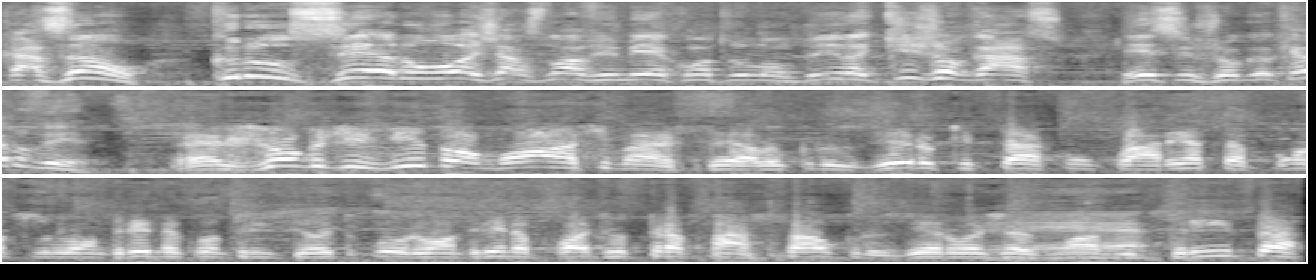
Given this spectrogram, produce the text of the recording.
Casão, Cruzeiro hoje às 9h30 contra o Londrina. Que jogaço! Esse jogo eu quero ver. É jogo de vida ou morte, Marcelo. O Cruzeiro que está com 40 pontos, o Londrina com 38. Por Londrina pode ultrapassar o Cruzeiro hoje às É. 9h30.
